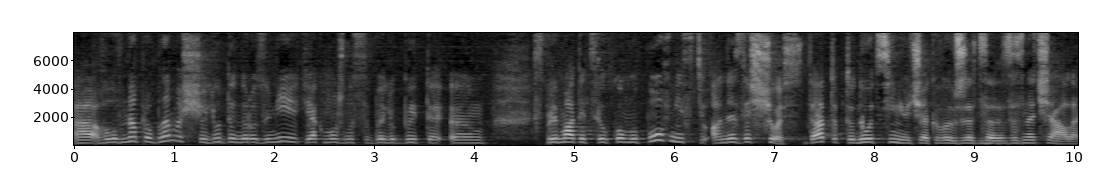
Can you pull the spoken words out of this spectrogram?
Е, головна проблема, що люди не розуміють, як можна себе любити. ем, Сприймати цілком і повністю, а не за щось, да? тобто не оцінюючи, як ви вже це зазначали.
